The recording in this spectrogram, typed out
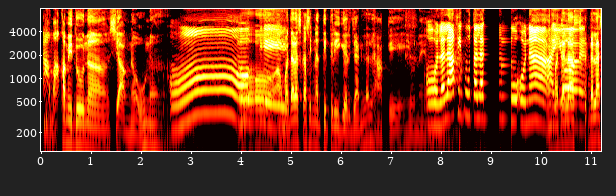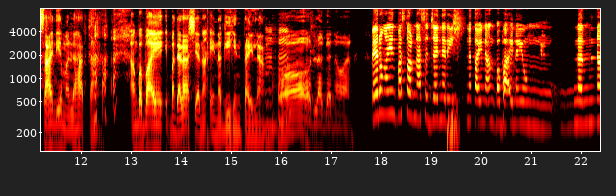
tama kami doon na siya ang nauna. Oh, Oo, okay. ang madalas kasing nagtitrigger dyan, lalaki. Yun na yun. Oh, lalaki po talagang buo na. ang Ayun. madalas, madalas ha, hindi naman lahat ha. ang babae, madalas siya na, eh, naghihintay lang. Mhm. Oh, talaga naman. Pero ngayon, Pastor, nasa generation na tayo na ang babae na yung na, na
